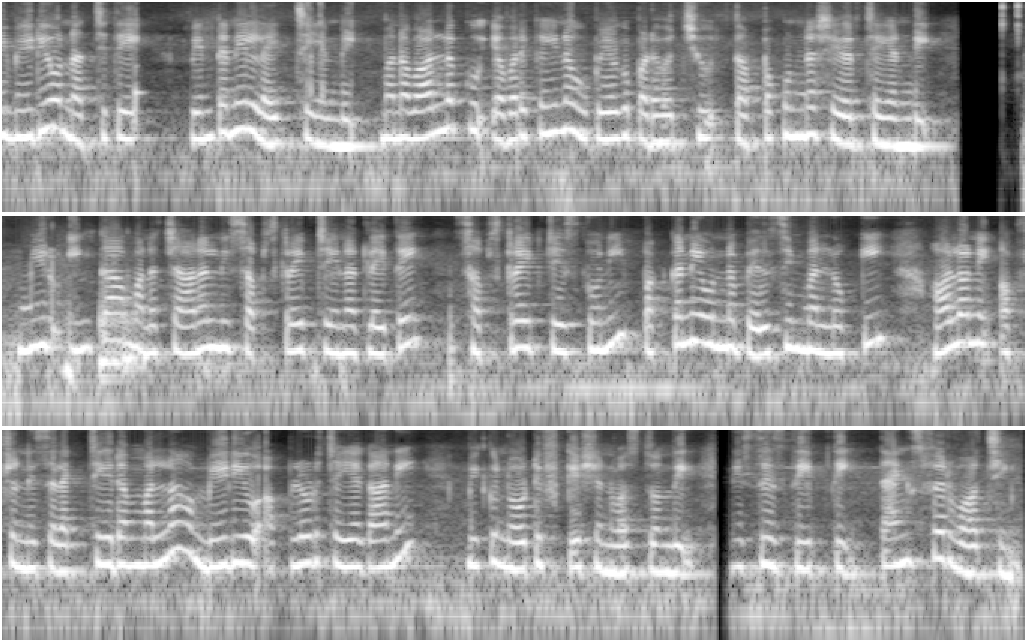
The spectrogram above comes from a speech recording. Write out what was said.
ఈ వీడియో నచ్చితే వెంటనే లైక్ చేయండి. మన వాళ్ళకు ఎవరికైనా ఉపయోగపడవచ్చు తప్పకుండా షేర్ చేయండి. మీరు ఇంకా మన ఛానల్ని సబ్స్క్రైబ్ చేయనట్లయితే సబ్స్క్రైబ్ చేసుకొని పక్కనే ఉన్న బెల్ సింబల్ నొక్కి ఆల్ అనే ఆప్షన్ని సెలెక్ట్ చేయడం వల్ల వీడియో అప్లోడ్ చేయగానే మీకు నోటిఫికేషన్ వస్తుంది. This is Deepti thanks for watching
